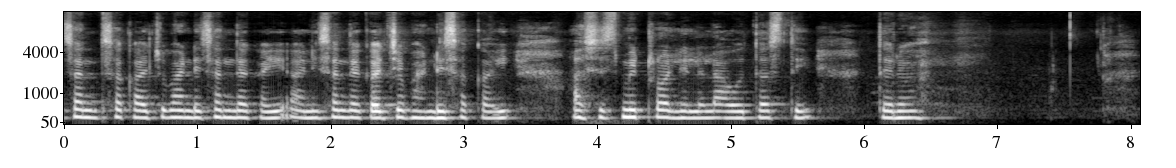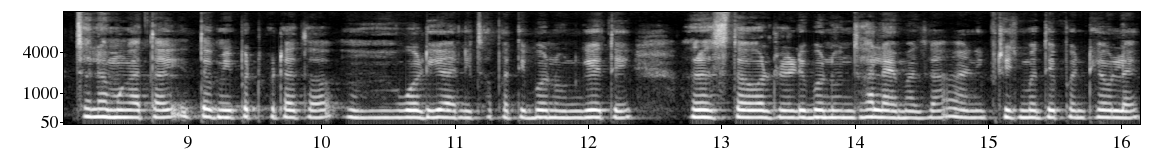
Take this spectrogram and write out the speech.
सं सकाळचे भांडे संध्याकाळी आणि संध्याकाळचे भांडे सकाळी असेच मी ट्रॉलीला लावत असते. तर चला मग आता इथं मी पटपट आता वडी आणि चपाती बनवून घेते. रस तर ऑलरेडी बनवून झाला आहे माझा आणि फ्रीजमध्ये पण ठेवला आहे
